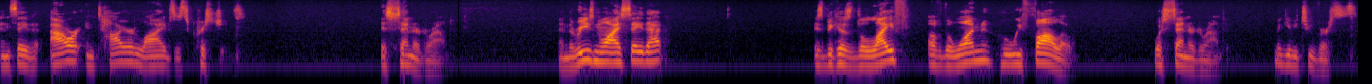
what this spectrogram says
and say that our entire lives as Christians is centered around it. And the reason why I say that is because the life of the one who we follow was centered around it. Let me give you two verses.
